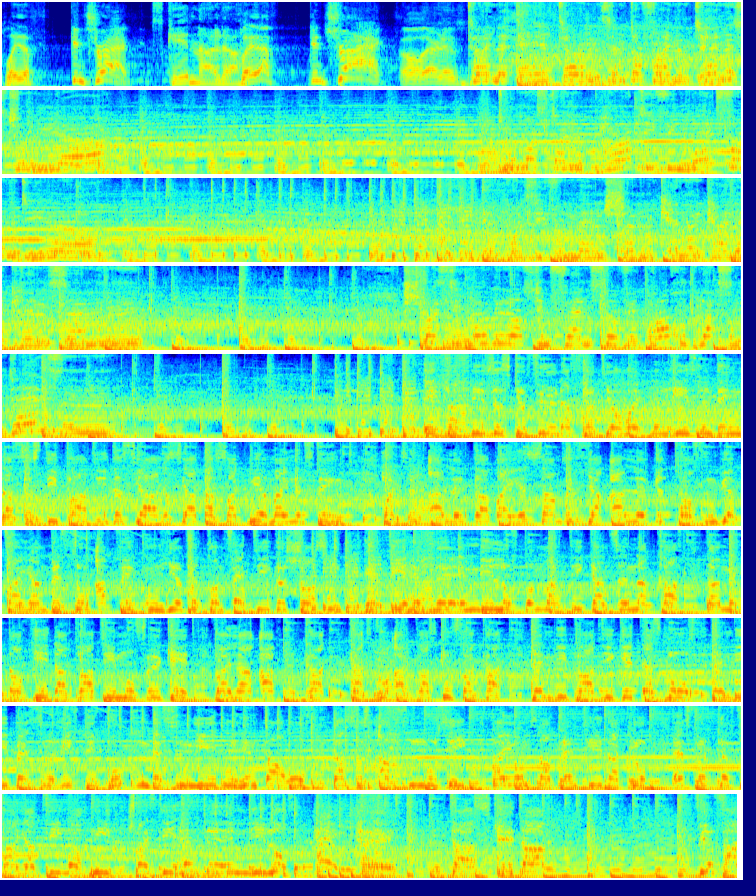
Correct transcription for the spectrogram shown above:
Play the fucking track. Was geht denn, Alter? Play that fucking track. Oh, there it is. Deine Eltern sind auf einem Tennisturnier. Du machst eine Party, wie nett von dir. Impulsive Menschen kennen keine Grenzen. Schmeiß die Möbel aus dem Fenster, wir brauchen Platz zum Dancen. Ich hab dieses Gefühl, das wird hier heute ein Riesending. Das ist die Party des Jahres, ja, das sagt mir mein Instinkt. Heute sind alle dabei, es haben sich ja alle getroffen. Wir feiern bis zum Abwinken, hier wird Konfetti geschossen. Hebt die Hände in die Luft und macht die ganze Nacht Krach, damit auch jeder Partymuffel geht, weil er abkackt. Kackst du ab, hast du verkackt, denn die Party geht erst los, wenn die Bässe richtig pumpen bis in jeden Hinterhof. Das ist Affenmusik, bei uns da brennt jeder Club. Es wird gefeiert wie noch nie, schmeiß die Hände in die Luft. Hey, hey, das geht ab. Wir feiern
